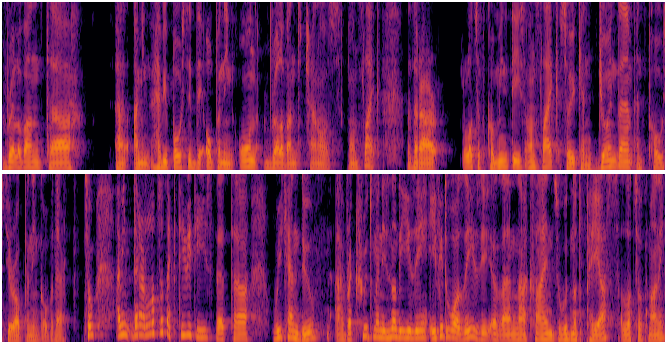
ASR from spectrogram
relevant uh, uh, I mean, have you posted the opening on relevant channels on Slack? There are lots of communities on Slack, so you can join them and post your opening over there. So, I mean, there are lots of activities that uh, we can do. Uh, recruitment is not easy. If it was easy, then uh, clients would not pay us lots of money.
